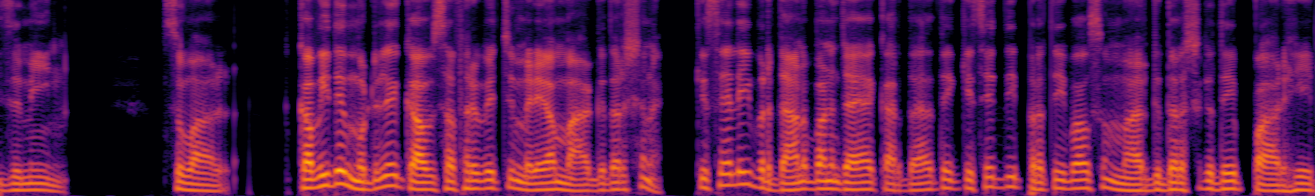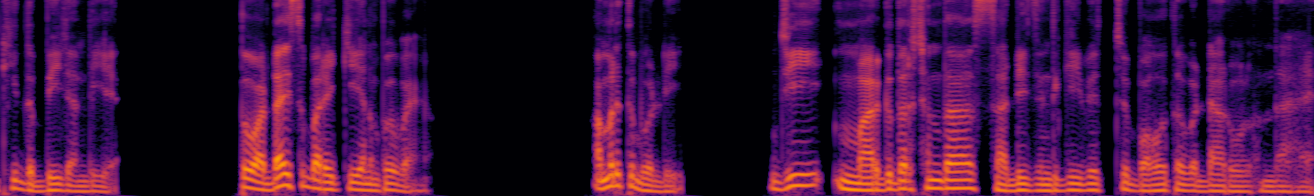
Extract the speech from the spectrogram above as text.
ਜ਼ਮੀਨ। ਸਵਾਲ, ਕਵੀ ਦੇ ਮੁੱਢਲੇ ਕਾਵ ਸਫ਼ਰ ਵਿੱਚ ਮਿਲਿਆ ਮਾਰਗਦਰਸ਼ਨ ਕਿਸੇ ਲਈ ਵਰਦਾਨ ਬਣ ਜਾਇਆ ਕਰਦਾ ਤੇ ਕਿਸੇ ਦੀ ਪ੍ਰਤਿਭਾ ਉਸ ਮਾਰਗਦਰਸ਼ਕ ਦੇ ਪਾਰ ਹੇਠ ਹੀ ਦੱਬੀ ਜਾਂਦੀ ਹੈ। ਤੁਹਾਡਾ ਇਸ ਬਾਰੇ ਕੀ ਅਨੁਭਵ ਹੈ? ਅੰਮ੍ਰਿਤ ਬੋਲੀ, ਜੀ, ਮਾਰਗਦਰਸ਼ਨ ਦਾ ਸਾਡੀ ਜ਼ਿੰਦਗੀ ਵਿੱਚ ਬਹੁਤ ਵੱਡਾ ਰੋਲ ਹੁੰਦਾ ਹੈ।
